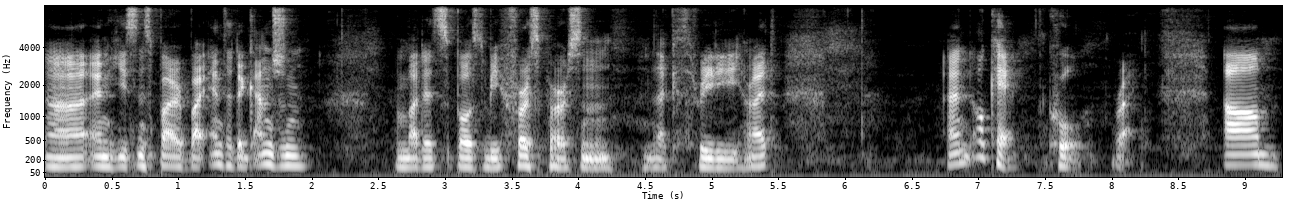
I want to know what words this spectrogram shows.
uh, and he's inspired by Enter the Gungeon, but it's supposed to be first person, like 3D, right? And okay, cool, right. Um,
